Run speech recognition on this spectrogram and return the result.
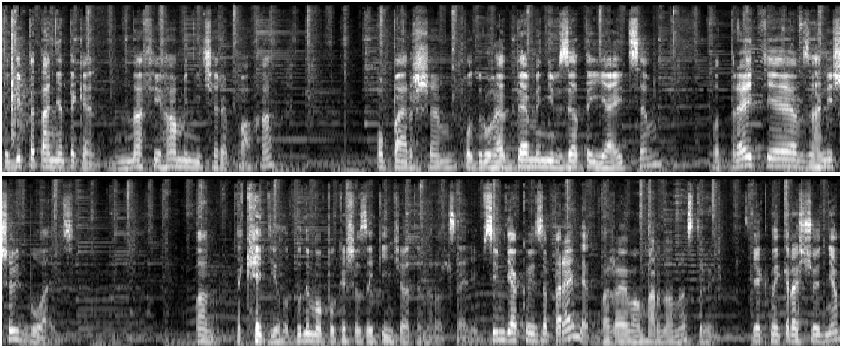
Тоді питання таке: нафіга мені черепаха? По-перше, по-друге, де мені взяти яйця? По-третє, взагалі, що відбувається? Ладно, таке діло. Будемо поки що закінчувати народ серії. Всім дякую за перегляд, бажаю вам гарного настрою, як найкращого дня.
